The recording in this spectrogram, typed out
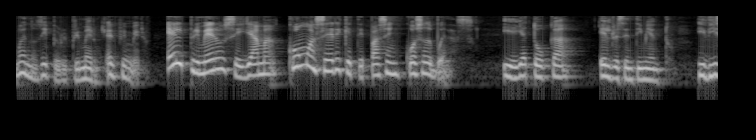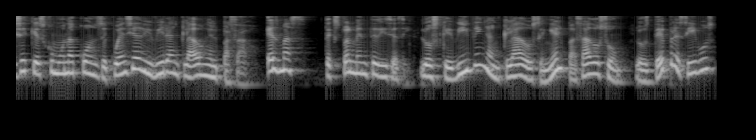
Bueno, sí, pero el primero. El primero. El primero se llama Cómo hacer que te pasen cosas buenas. Y ella toca el resentimiento y dice que es como una consecuencia de vivir anclado en el pasado. Es más, textualmente dice así, los que viven anclados en el pasado son los depresivos,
